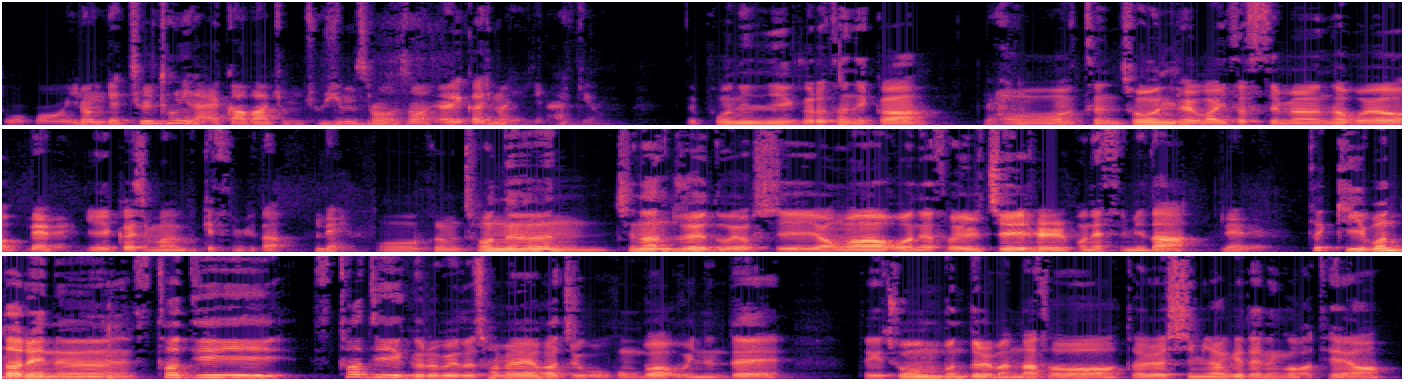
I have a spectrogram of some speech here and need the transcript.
또 뭐 이런 게 들통이 날까봐 좀 조심스러워서 여기까지만 얘기를 할게요. 네, 본인이 그렇다니까 네. 어, 아무튼 좋은 결과 있었으면 하고요. 네네. 여기까지만 묻겠습니다. 네. 어, 그럼 저는 지난주에도 역시 영어학원에서 일주일을 보냈습니다. 네네. 특히 이번 달에는 스터디, 스터디 그룹에도 참여해가지고 공부하고 있는데 되게 좋은 분들 만나서 더 열심히 하게 되는 것 같아요.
